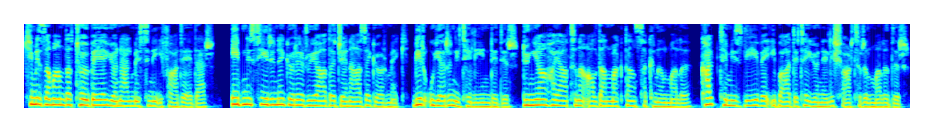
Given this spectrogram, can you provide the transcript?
kimi zaman da tövbeye yönelmesini ifade eder. İbn Sirin'e göre rüyada cenaze görmek bir uyarı niteliğindedir. Dünya hayatına aldanmaktan sakınılmalı, kalp temizliği ve ibadete yöneliş artırılmalıdır.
